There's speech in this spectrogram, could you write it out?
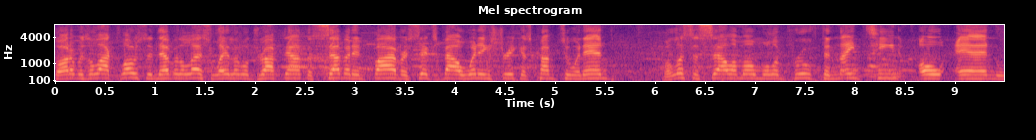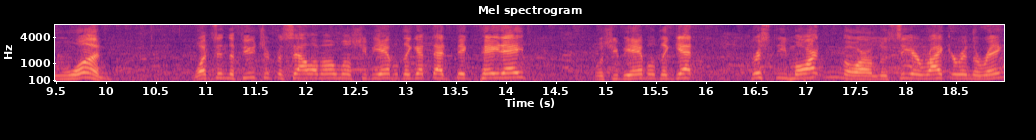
Thought it was a lot closer. Nevertheless, Layla will drop down to seven and five. Her six bout winning streak has come to an end. Melissa Salamone will improve to 19 0 and 1. What's in the future for Salamone? Will she be able to get that big payday? Will she be able to get Christy Martin or Lucia Rijker in the ring?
